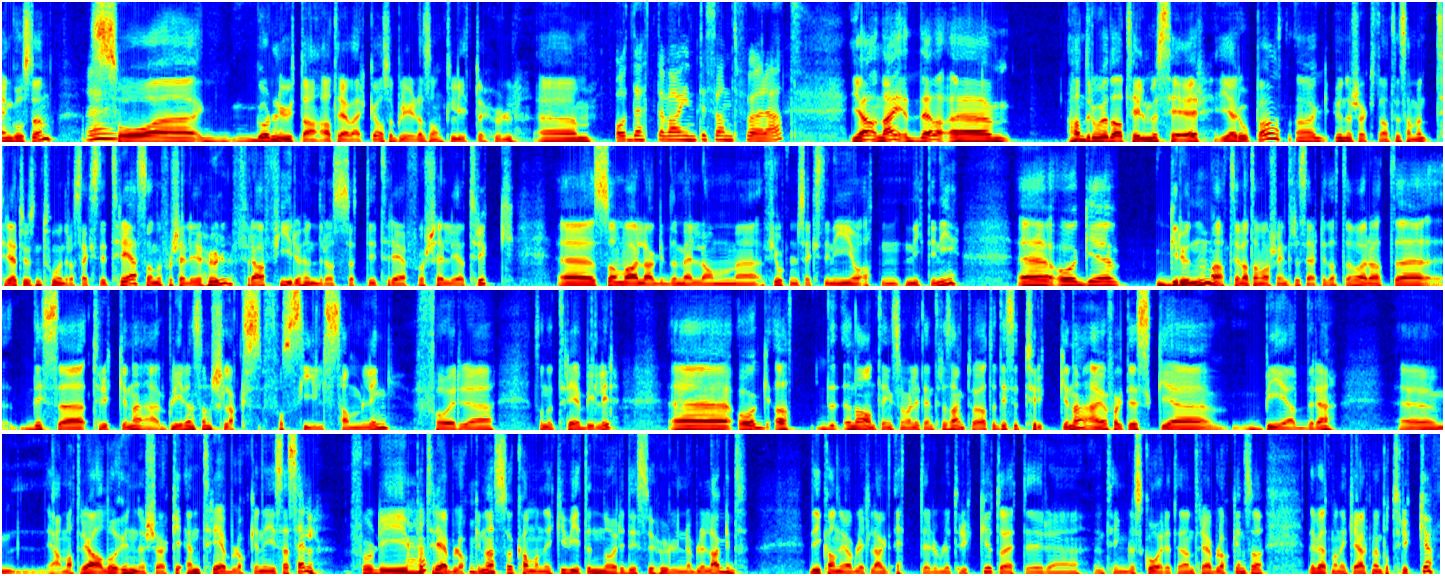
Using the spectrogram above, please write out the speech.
en god stund, Ja. så eh, går den ut da av treverket, og så blir det et sånt lite hull. Um, og dette var interessant for at? ja, nei, det da. ehm, han dro jo da til museer i Europa og undersøkte til sammen 3263 sånne forskjellige hull fra 473 forskjellige trykk, eh, som var lagd mellom eh, 1469 og 1899. Eh, og eh, grunnen da, til at han var så interessert i dette, var at eh, disse trykkene er, blir en sånn slags fossilsamling for eh, sånne trebiller. Eh, og at en annen ting som var litt interessant, var at disse trykkene er jo faktisk eh, bedre eh, ja, materiale å undersøke enn treblokkene i seg selv. Fordi Ja. på treblokkene så kan man ikke vite når disse hullene ble lagd. De kan jo ha blitt lagd etter det ble trykket, og etter uh, ting ble skåret i den treblokken, så det vet man ikke helt. Men på trykket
